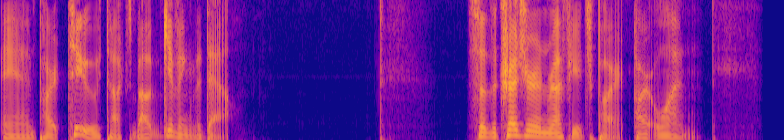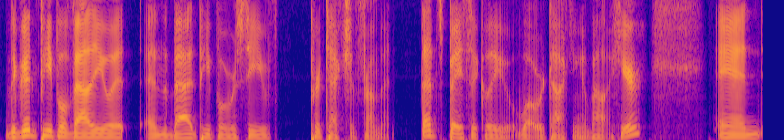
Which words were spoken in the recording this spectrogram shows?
and part two talks about giving the Tao. So, the treasure and refuge part, part one, the good people value it, and the bad people receive protection from it. That's basically what we're talking about here. And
